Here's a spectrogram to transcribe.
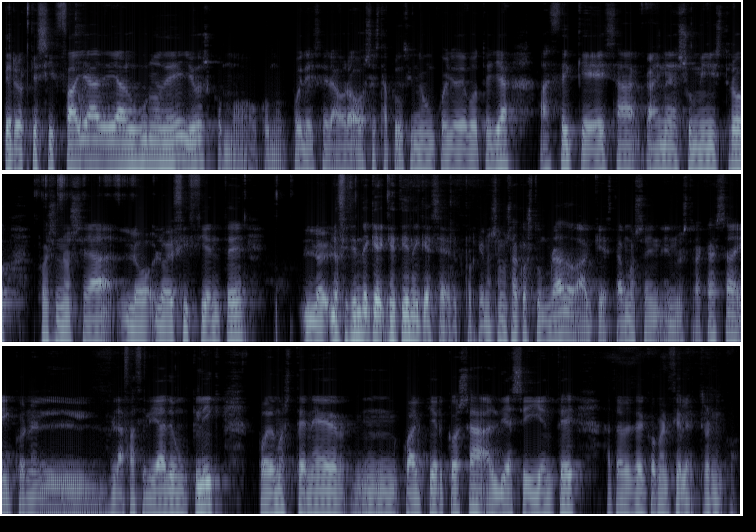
pero que si falla de alguno de ellos, como, puede ser ahora, o se está produciendo un cuello de botella, hace que esa cadena de suministro pues, no sea lo eficiente lo, eficiente que, tiene que ser, porque nos hemos acostumbrado a que estamos en, nuestra casa y con la facilidad de un clic podemos tener mm, cualquier cosa al día siguiente a través del comercio electrónico.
